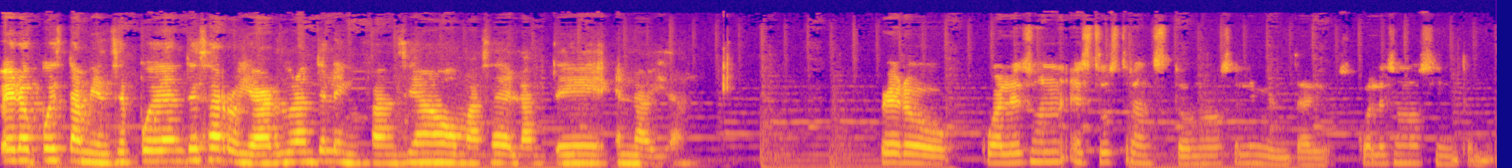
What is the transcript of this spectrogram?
pero pues también se pueden desarrollar durante la infancia o más adelante en la vida. Pero, ¿cuáles son estos trastornos alimentarios? ¿Cuáles son los síntomas?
